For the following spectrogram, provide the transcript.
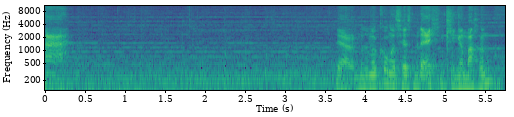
Ha. Ja, dann müssen wir gucken, was wir jetzt mit der echten Klinge machen.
